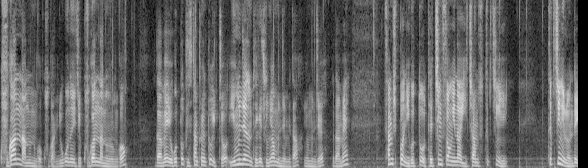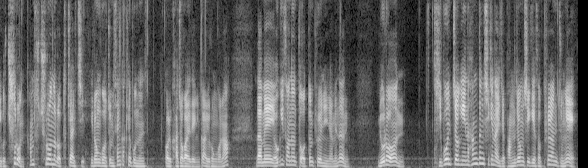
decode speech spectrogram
구간 나누는 거 구간 요거는 이제 구간 나누는 거 그다음에 요것도 비슷한 표현 또 있죠. 이 문제는 되게 중요한 문제입니다. 이 문제 그다음에 30번 이것도 대칭성이나 이차함수 특징이 특징이 이러는데 이거 추론, 함수 추론을 어떻게 할지 이런 거 좀 생각해 보는 걸 가져가야 되니까 이런 거나 그다음에 여기서는 또 어떤 표현이냐면은 요런 기본적인 항등식이나 이제 방정식에서 표현 중에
